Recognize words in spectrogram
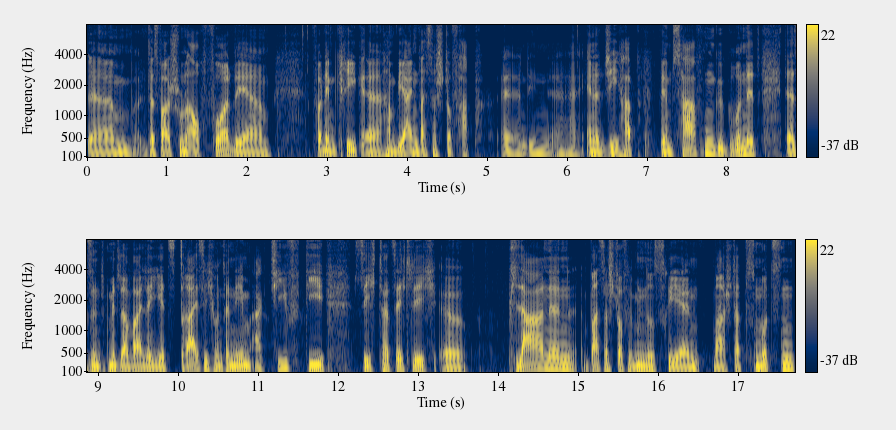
ähm, das war schon auch vor der vor dem Krieg äh, haben wir einen Wasserstoff-Hub äh, den äh, Energy Hub Wilmshaven gegründet. Da sind mittlerweile jetzt 30 Unternehmen aktiv, die sich tatsächlich äh, planen, Wasserstoff im industriellen Maßstab zu nutzen.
